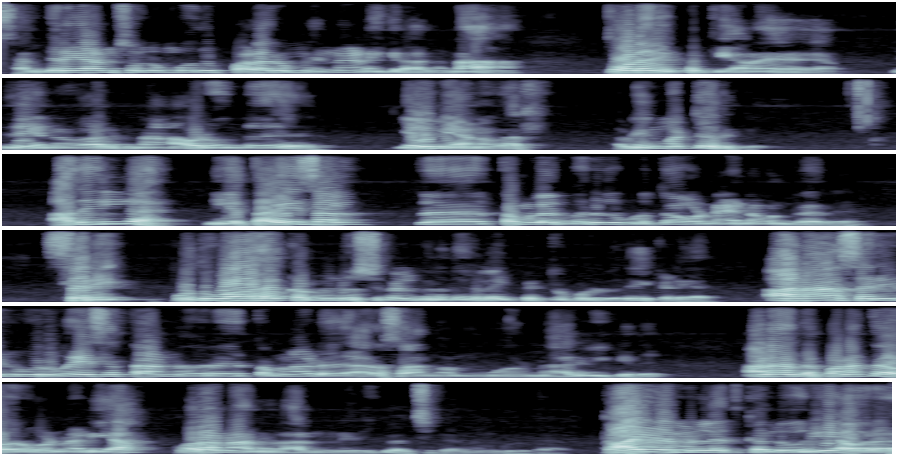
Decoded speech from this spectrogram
சங்கரையான்னு சொல்லும்போது பலரும் என்ன நினைக்கிறாங்கன்னா தோழரை பற்றியான இது என்னவா இருக்குன்னா அவர் வந்து எளிமையானவர். அப்படின்னு மட்டும் இருக்கு. அது இல்லை. நீங்கள் தகைசால் த- தமிழர் விருது கொடுத்தா உடனே என்ன பண்றாரு? சரி பொதுவாக கம்யூனிஸ்டுகள் விருதுகளை பெற்றுக்கொள்வதே கிடையாது. ஆனால் சரி நூறு வயசை தாண்டினவர் தமிழ்நாடு அரசாங்கம் ஒன்று அறிவிக்குது. ஆனால் அந்த பணத்தை அவர் உடனடியாக கொரோனா நிவாரண நிதிக்கு வச்சுக்கிறதுன்னு கொடுக்குறாரு. காகித மில்லத் கல்லூரி அவரை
